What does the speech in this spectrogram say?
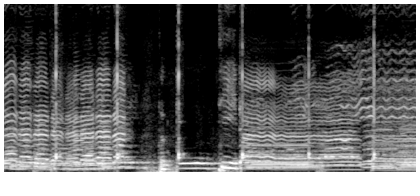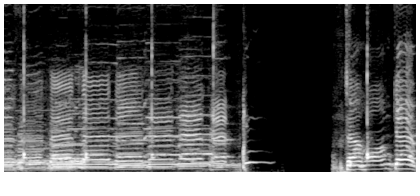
แดแดแดแดแดแดแดแดจะตูที่ใดจะหอมแก้ม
